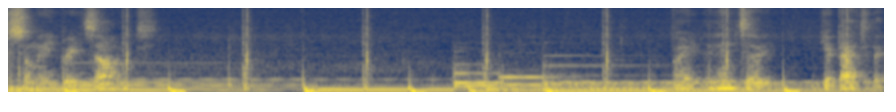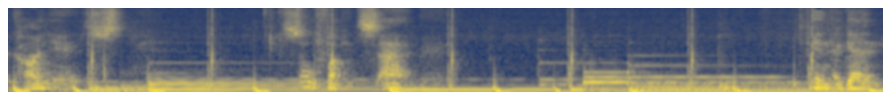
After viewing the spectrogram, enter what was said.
so many great songs. But then to get back to the Kanye, it's just it's so fucking sad, man. And again,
